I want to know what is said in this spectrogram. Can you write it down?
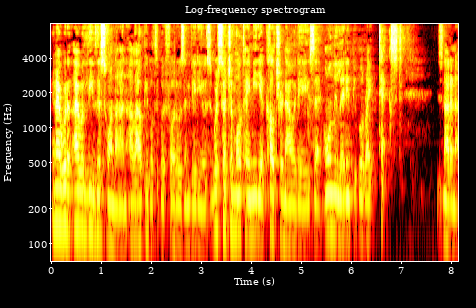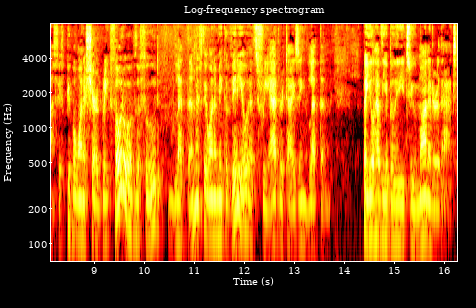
And I would I would leave this one on, allow people to put photos and videos. We're such a multimedia culture nowadays that only letting people write text is not enough. If people want to share a great photo of the food, let them. If they want to make a video, that's free advertising, let them. But you'll have the ability to monitor that.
